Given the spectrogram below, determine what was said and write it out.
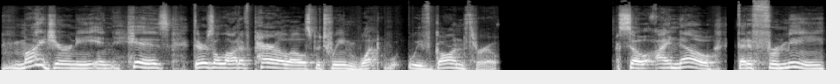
my journey in his. There's a lot of parallels between what we've gone through. So I know that if for me,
